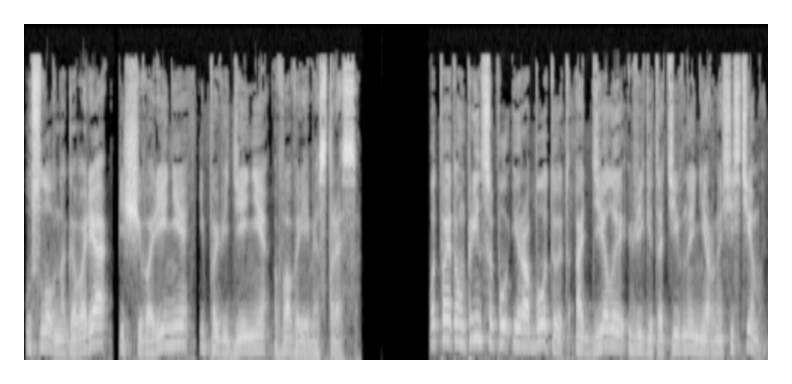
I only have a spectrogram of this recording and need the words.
Условно говоря, пищеварение и поведение во время стресса. Вот по этому принципу и работают отделы вегетативной нервной системы.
